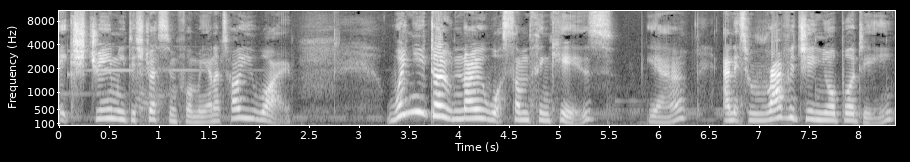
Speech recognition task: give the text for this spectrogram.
extremely distressing for me, and I tell you why. When you don't know what something is, yeah, and it's ravaging your body,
